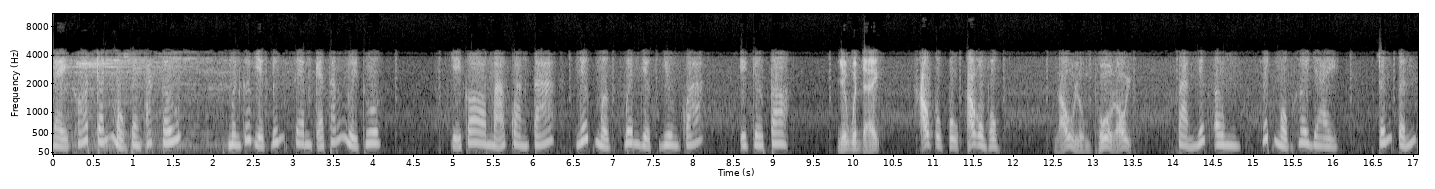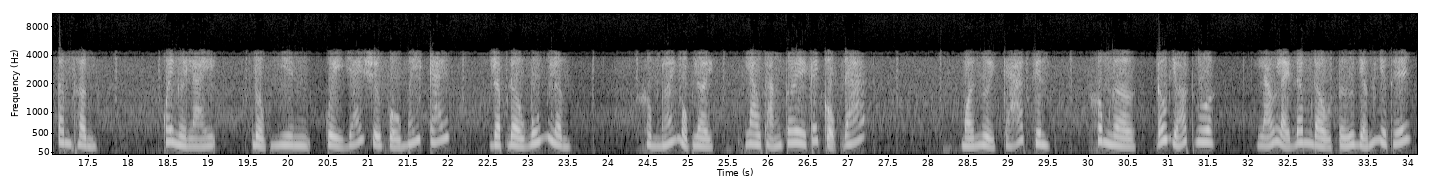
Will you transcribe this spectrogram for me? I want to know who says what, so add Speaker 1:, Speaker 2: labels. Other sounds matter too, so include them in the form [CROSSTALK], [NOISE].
Speaker 1: này khó tránh một phen ác tấu. Mình cứ việc đứng xem kẻ thắng người thua. Chỉ có mã quan tá nhớt mực bên vực dương quá y kêu to.
Speaker 2: Dương huynh đệ Hảo công phu hảo công phu. Lão lùng thua rồi.
Speaker 1: Phan Nhất Ông hít một hơi dài Trấn tĩnh tâm thần. Quay người lại Đột nhiên quỳ giái sư phụ mấy cái Rập đầu bốn lần. Không nói một lời Lao thẳng tới cái cột đá. Mọi người cả kinh Không ngờ đấu võ thua Lão lại đâm đầu tự dẫn như thế.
